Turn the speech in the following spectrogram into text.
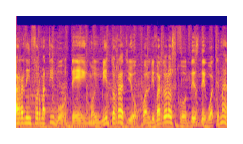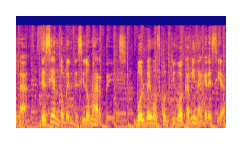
Para el informativo de Movimiento Radio, Juan Libardo Orozco desde Guatemala, deseando bendecido martes. Volvemos contigo a cabina, Grecia.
